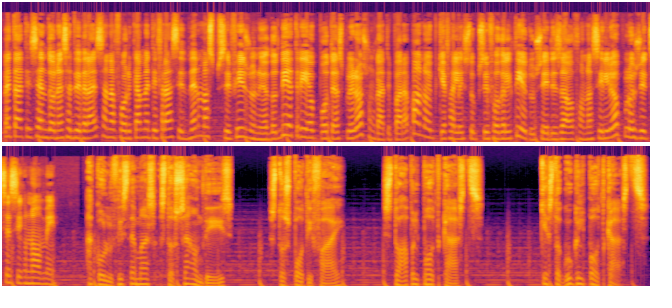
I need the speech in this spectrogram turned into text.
Μετά τις έντονες αντιδράσεις αναφορικά με τη φράση Δεν μας ψηφίζουν οι οδοντίατροι, οπότε ας πληρώσουν κάτι παραπάνω, ο επικεφαλής του ψηφοδελτίου του ΣΥΡΙΖΑ, ο Θωνασίλιόπουλο, ζήτησε συγγνώμη. Ακολουθήστε μας στο Soundees, στο Spotify, στο Apple Podcasts και στο Google Podcasts.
